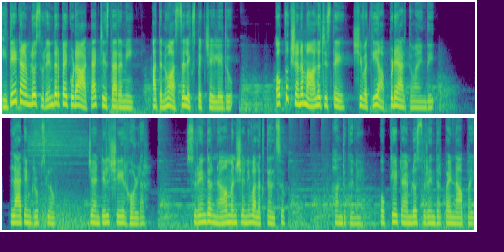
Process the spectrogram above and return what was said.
ఇదే టైంలో సురేందర్పై కూడా అటాక్ చేస్తారని అతను అస్సలు ఎక్స్పెక్ట్ చేయలేదు. ఒక్క క్షణం ఆలోచిస్తే శివకి అప్పుడే అర్థమైంది. లాటిన్ గ్రూప్స్లో జెంటిల్ షేర్ హోల్డర్. సురేందర్ నా మనిషి అని వాళ్ళకు తెలుసు. అందుకని ఒకే టైంలో సురేందర్పై నాపై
